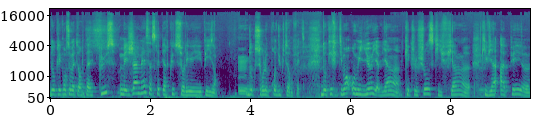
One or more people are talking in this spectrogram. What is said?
donc les consommateurs payent plus, mais jamais ça se répercute sur les paysans. Mm. Donc sur le producteur en fait. Donc effectivement au milieu il y a bien quelque chose qui vient, euh, qui vient happer euh,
